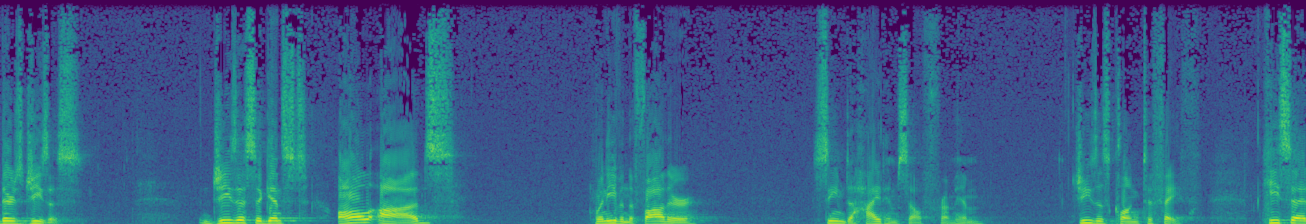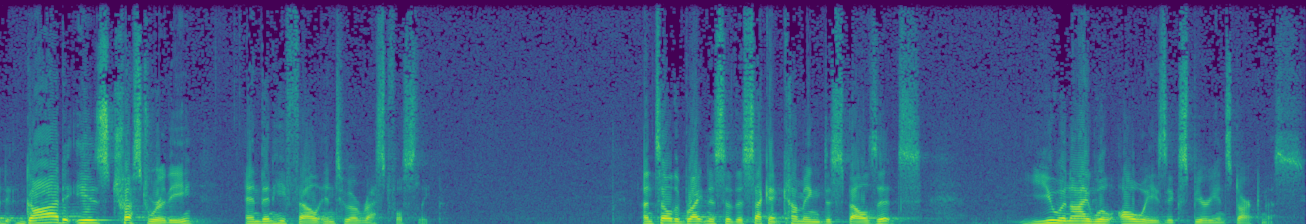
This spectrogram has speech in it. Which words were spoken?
there's Jesus. Jesus, against all odds, when even the Father seemed to hide himself from him, Jesus clung to faith. He said, God is trustworthy, and then he fell into a restful sleep. Until the brightness of the second coming dispels it, you and I will always experience darkness.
